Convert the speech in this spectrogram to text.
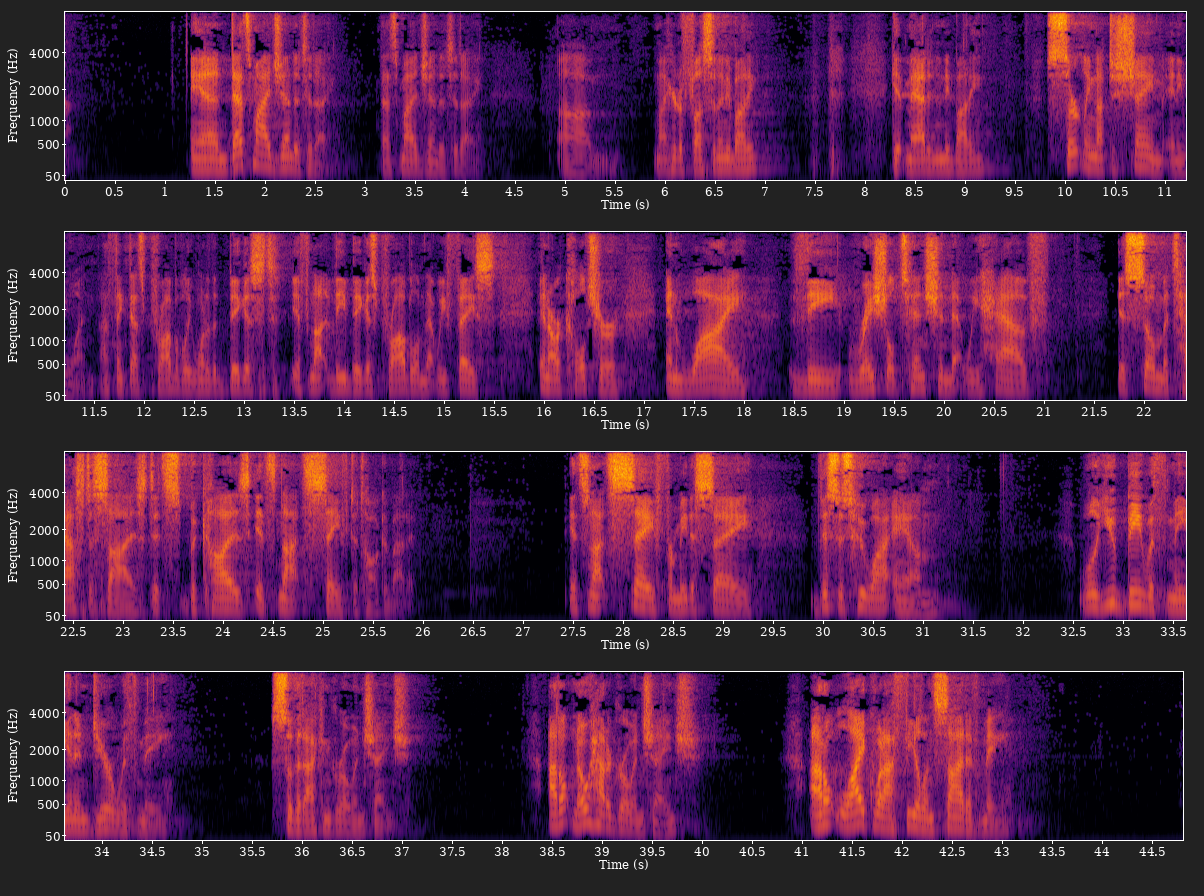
And that's my agenda today. That's my agenda today. Um, I'm not here to fuss at anybody, get mad at anybody. Certainly not to shame anyone. I think that's probably one of the biggest, if not the biggest problem that we face in our culture and why the racial tension that we have is so metastasized, it's because it's not safe to talk about it. It's not safe for me to say, This is who I am. Will you be with me and endure with me so that I can grow and change? I don't know how to grow and change. I don't like what I feel inside of me.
